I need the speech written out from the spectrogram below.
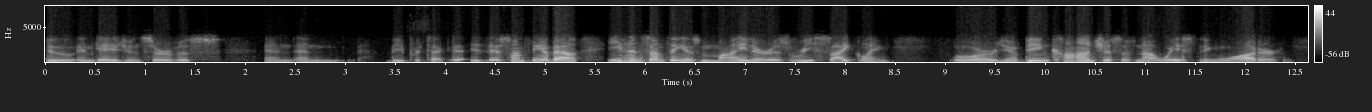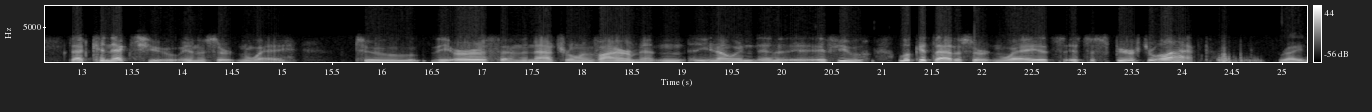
to engage in service and and be protected. There's something about even something as minor as recycling or you know being conscious of not wasting water that connects you in a certain way to the earth and the natural environment and you know and, and if you look at that a certain way it's it's a spiritual act right?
